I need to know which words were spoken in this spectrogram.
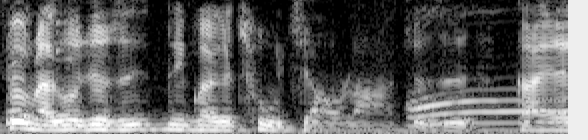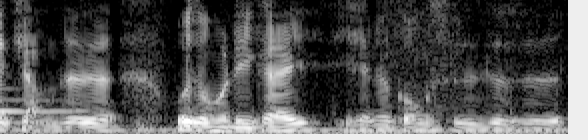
对我们来说就是另外一个触角啦，就是刚才在讲这个为什么离开以前的公司，就是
